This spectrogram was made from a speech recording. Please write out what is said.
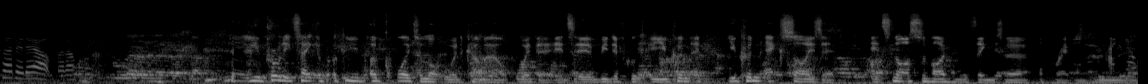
cut it out, but I think You probably take a, a, quite a lot would come out with it. It's, it'd be difficult. You couldn't you couldn't excise it. It's not a survivable thing to operate on and move.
